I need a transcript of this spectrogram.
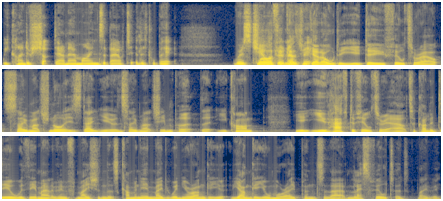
we kind of shut down our minds about it a little bit. Whereas well, I think as a you bit, get older, you do filter out so much noise, don't you, and so much input that you can't. You you have to filter it out to kind of deal with the amount of information that's coming in. Maybe when you're younger, you're, younger, you're more open to that and less filtered. Maybe.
